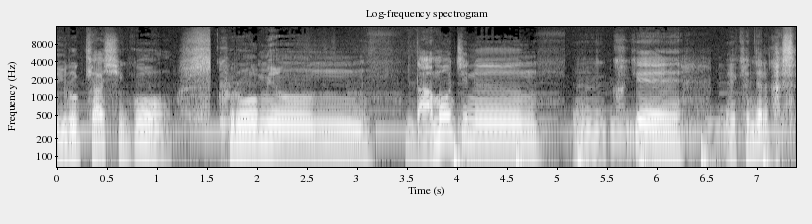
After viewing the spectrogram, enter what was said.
이렇게 하시고 그러면 나머지는 음, 크게 예, 괜찮을 것 같습니다.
